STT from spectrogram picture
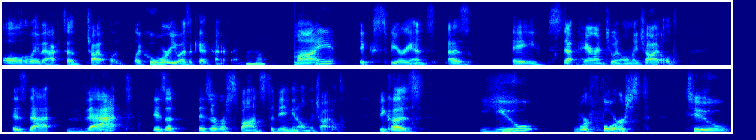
all the way back to childhood. Like, who were you as a kid, kind of thing. Mm-hmm. My experience as a step parent to an only child is that that is a is a response to being an only child because you were forced to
